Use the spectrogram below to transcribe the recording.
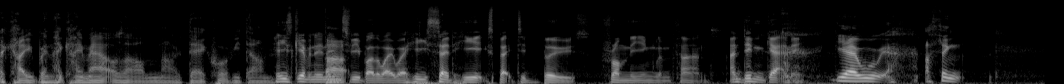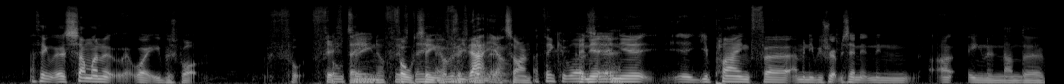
okay, when they came out, I was like, oh no, Deck, what have you done? He's given an But- interview, by the way, where he said he expected boos from the England fans and didn't get any. Yeah, well, I think, I think there's someone. Well, he was what, fo- 15, 14 or 14 15, or Was he 15 that at young? the time. I think it was. and, you, yeah. and you, you're playing for. I mean, he was representing in uh, England under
